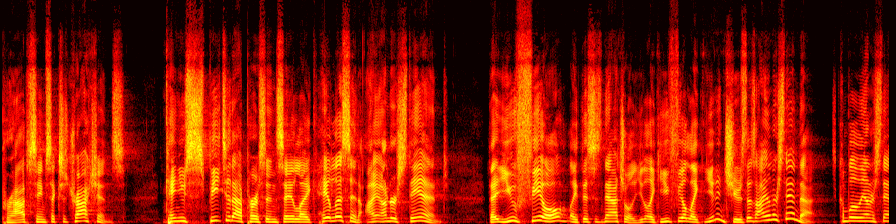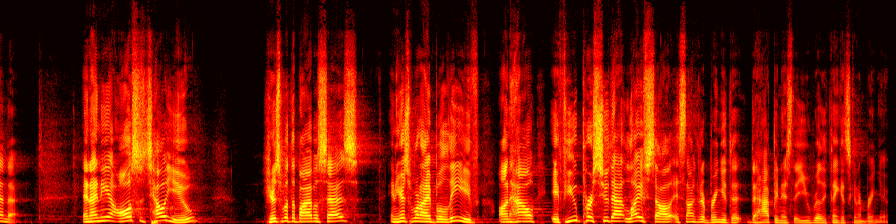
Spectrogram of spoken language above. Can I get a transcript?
perhaps same sex attractions, can you speak to that person and say, like, hey, listen, I understand that you feel like this is natural. You like you feel like you didn't choose this. I understand that. Completely understand that. And I need to also tell you, here's what the Bible says, and here's what I believe on how if you pursue that lifestyle, it's not going to bring you the, the happiness that you really think it's going to bring you.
